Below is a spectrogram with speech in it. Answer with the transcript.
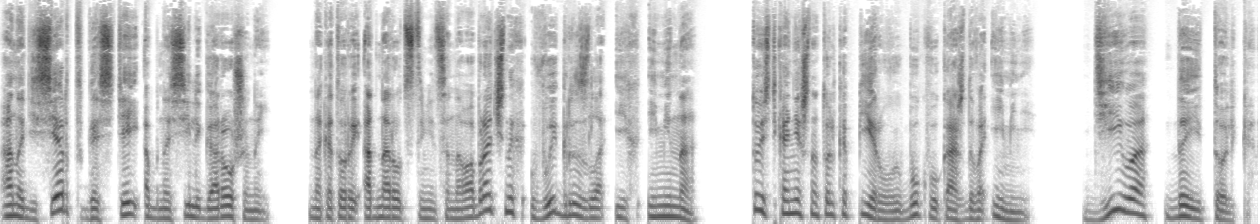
а на десерт гостей обносили горошиной, на которой одна родственница новобрачных выгрызла их имена то есть, конечно, только первую букву каждого имени. Дива, да и только.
